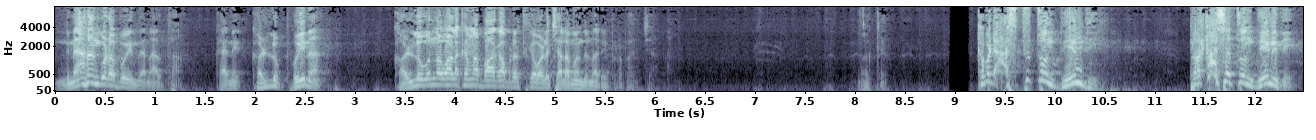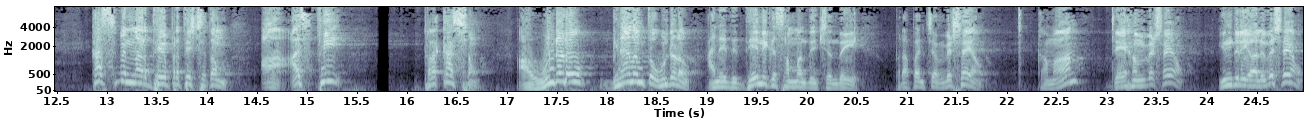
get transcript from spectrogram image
జ్ఞానం కూడా పోయిందని అర్థం. కానీ కళ్ళు పోయినా కళ్ళు ఉన్న వాళ్ళకన్నా బాగా బ్రతికే వాళ్ళు చాలా మంది ఉన్నారు ఈ ప్రపంచంలో ఓకే? కాబట్టి అస్తిత్వం దేనిది? ప్రకాశత్వం దేనిది? కస్మిన్ అర్థే ప్రతిష్ఠితం. ఆ అస్థి ప్రకాశం ఆ ఉండడం జ్ఞానంతో ఉండడం అనేది దేనికి సంబంధించింది? ప్రపంచం విషయం. కమాన్ దేహం విషయం ఇంద్రియాలు విషయం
